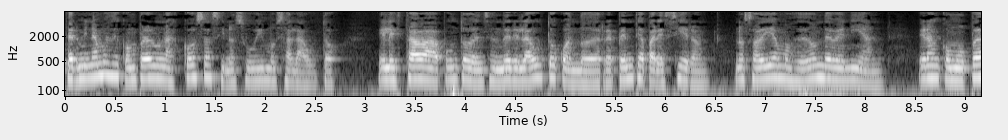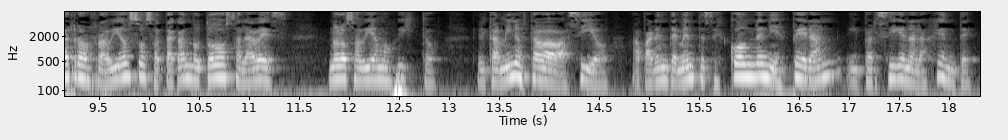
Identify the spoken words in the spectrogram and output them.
Terminamos de comprar unas cosas y nos subimos al auto. Él estaba a punto de encender el auto cuando de repente aparecieron. No sabíamos de dónde venían. Eran como perros rabiosos atacando todos a la vez. No los habíamos visto. El camino estaba vacío. Aparentemente se esconden y esperan y persiguen a la gente.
